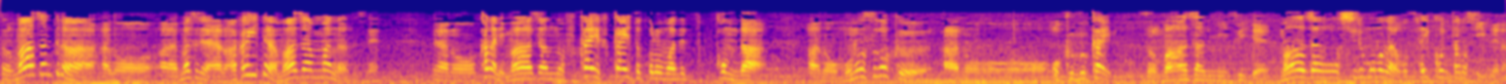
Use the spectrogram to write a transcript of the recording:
その麻雀っていうのは、あの、あ麻雀じゃない、あの、赤木っていうのは麻雀漫画なんですね。あの、かなり麻雀の深い深いところまで突っ込んだ、あの、ものすごく、あの、奥深い、その麻雀について、麻雀を知るものならもう最高に楽しいみたいな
